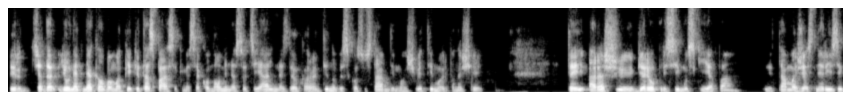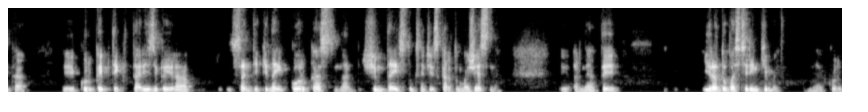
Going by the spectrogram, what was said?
Ir čia dar jau net nekalbam apie kitas pasiekmes - ekonominės, socialinės, dėl karantinų, visko sustabdymo, švietimo ir panašiai. Tai ar aš geriau prisimu skiepą, tą mažesnę riziką, kur kaip tik ta rizika yra santykinai kur kas, na, šimtais, tūkstančiais kartų mažesnė. Ar ne? Tai yra du pasirinkimai, ne, kur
